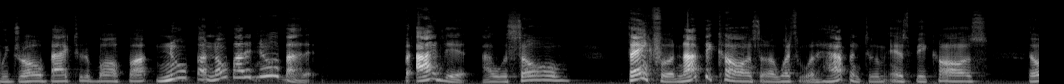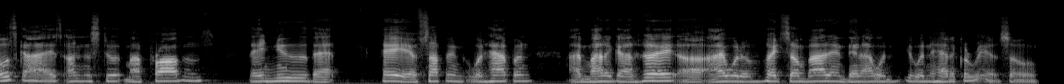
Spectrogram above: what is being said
We drove back to the ballpark. Knew, nobody knew about it. But I did. I was so thankful, not because of what would happen to him, it's because those guys understood my problems. They knew that, hey, if something would happen, I might have got hurt. Uh, I would have hurt somebody, and then I would you wouldn't have had a career. So,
